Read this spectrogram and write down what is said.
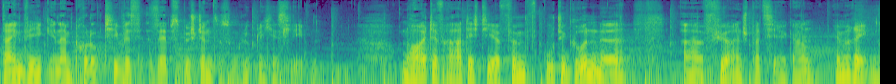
Dein Weg in ein produktives, selbstbestimmtes und glückliches Leben. Und heute verrate ich dir fünf gute Gründe äh, für einen Spaziergang im Regen.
